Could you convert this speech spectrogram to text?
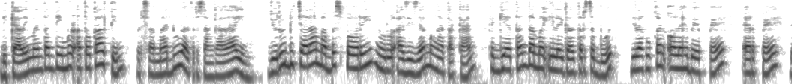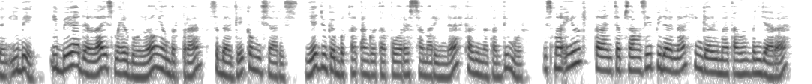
di Kalimantan Timur atau Kaltim bersama dua tersangka lain. Juru bicara Mabes Polri Nurul Aziza mengatakan kegiatan tambang ilegal tersebut dilakukan oleh BP, RP, dan IB. IB adalah Ismail Bolong yang berperan sebagai komisaris. Ia juga bekas anggota Polres Samarinda, Kalimantan Timur. Ismail terancam sanksi pidana hingga lima tahun penjara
